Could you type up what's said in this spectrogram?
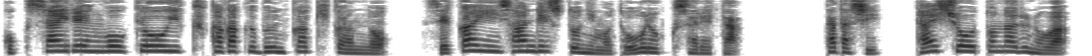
国際連合教育科学文化機関の世界遺産リストにも登録された。ただし、対象となるのは、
